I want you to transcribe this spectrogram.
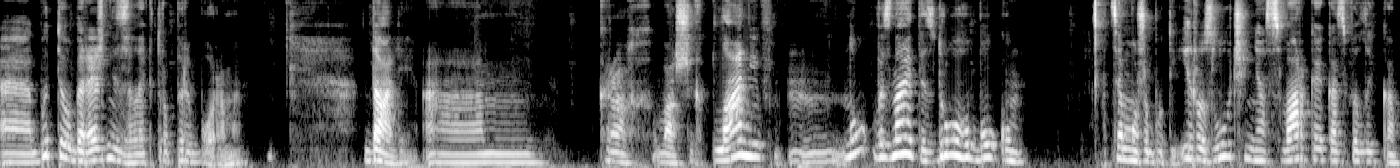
Е, Будьте обережні з електропереборами. Далі. ем, Крах ваших планів. Ну, ви знаєте, з другого боку, це може бути і розлучення, сварка якась велика.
